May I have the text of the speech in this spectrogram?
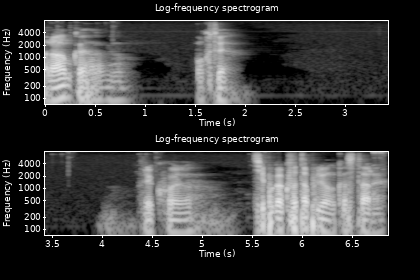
Рамка. Ух ты. Прикольно. Типа как фотопленка старая.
